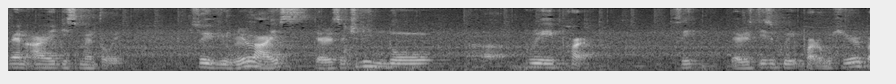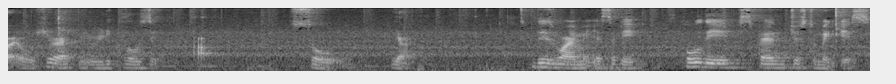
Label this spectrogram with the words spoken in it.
when I dismantle it. So if you realize there is actually no uh, gray part. See there is this gray part over here but over here I can really close it up. So yeah. This is what I made yesterday. Whole day spent just to make this.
